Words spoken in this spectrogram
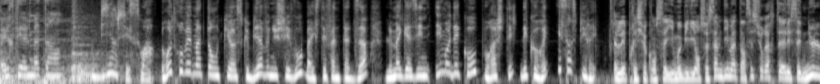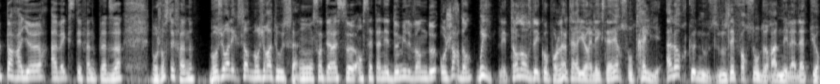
RTL Matin, bien chez soi. Retrouvez maintenant au kiosque Bienvenue chez vous by Stéphane Plaza, le magazine Imo pour acheter, décorer et s'inspirer. Les précieux conseils immobiliers en ce samedi matin, c'est sur RTL et c'est nulle part ailleurs avec Stéphane Plaza. Bonjour Stéphane. Bonjour Alexandre, bonjour à tous. On s'intéresse en cette année 2022 au jardin. Oui, les tendances déco pour l'intérieur et l'extérieur sont très liées. Alors que nous nous efforçons de ramener la nature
